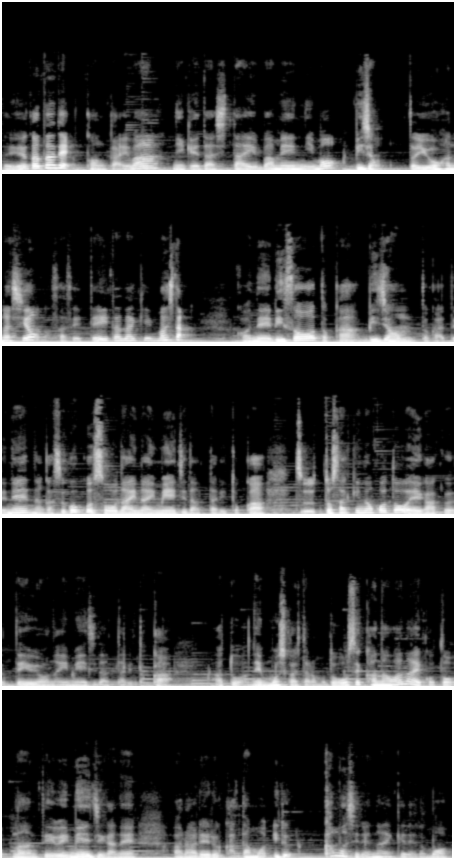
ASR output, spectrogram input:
ということで今回は逃げ出したい場面にもビジョンというお話をさせていただきました。こうね理想とかビジョンとかってねなんかすごく壮大なイメージだったりとかずっと先のことを描くっていうようなイメージだったりとかあとはねもしかしたらもうどうせ叶わないことなんていうイメージがねあられる方もいるかもしれないけれども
